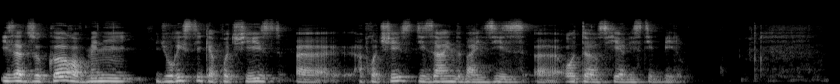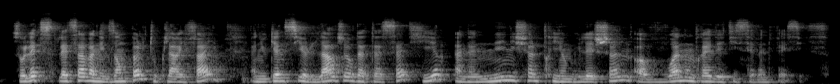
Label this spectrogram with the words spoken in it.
is at the core of many heuristic approaches, uh, approaches designed by these uh, authors here listed below. So let's, let's have an example to clarify, and you can see a larger data set here and an initial triangulation of 187 faces.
